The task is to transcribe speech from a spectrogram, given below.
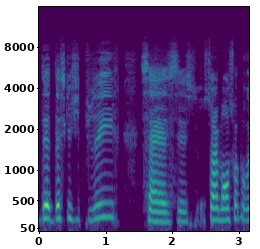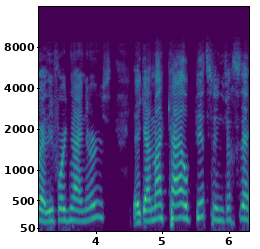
de, de ce que j'ai pu lire, c'est un bon choix pour euh, les 49ers. Il y a également Kyle Pitts, euh,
